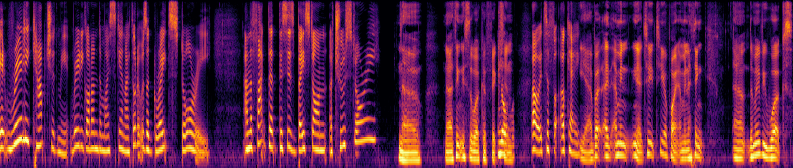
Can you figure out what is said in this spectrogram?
It really captured me. It really got under my skin. I thought it was a great story. And the fact that this is based on a true story? No. No, I think this is a work of fiction. No. Oh, it's a f- okay. Yeah, but I, I, mean, you know, to to your point, I mean, I think uh, the movie works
